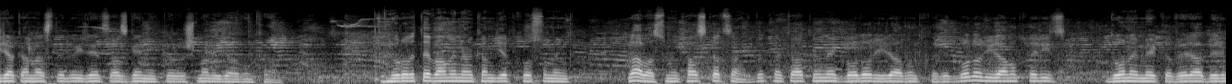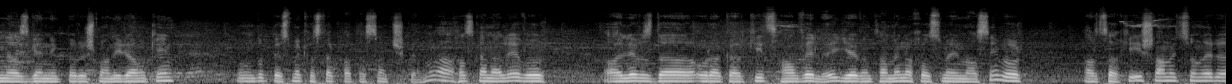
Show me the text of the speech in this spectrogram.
իրականացնելու իրենց ազգային ինքնորոշման իրավունքը։ Որովհետև ամեն անգամ երբ խոսում ենք, լավ ասում ենք, հասկացանք, դուք նկատի ունեք բոլոր իրավունքները, բոլոր իրավունքներից գոնե մեկը վերաբերում է ազգային ինքնորոշման իրավունքին, դուք տեսնում եք հստակ պատասխան չկա։ Ու հասկանալի է, որ այլևս դա օրակարգից հանվել է եւ ընդամենը խոսում են մասին, որ Արցախի իշխանությունները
